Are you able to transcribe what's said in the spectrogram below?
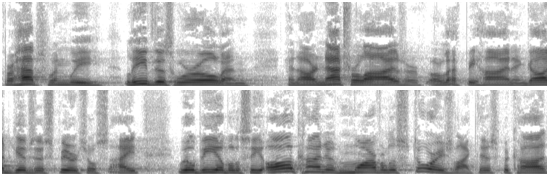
Perhaps when we leave this world and, and our natural eyes are, are left behind and God gives us spiritual sight, we'll be able to see all kind of marvelous stories like this because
